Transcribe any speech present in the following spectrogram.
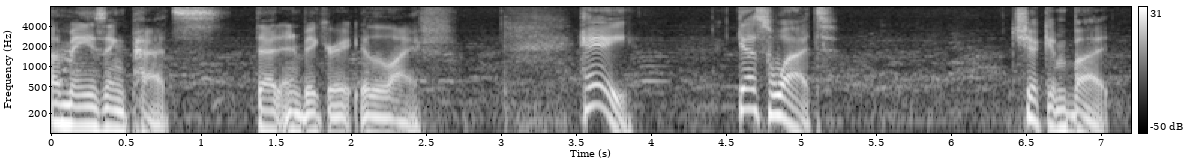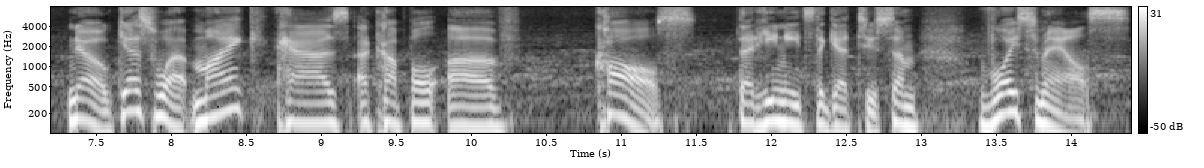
amazing pets that invigorate your life. Hey, guess what? Chicken butt. No, guess what? Mike has a couple of calls that he needs to get to, some voicemails.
